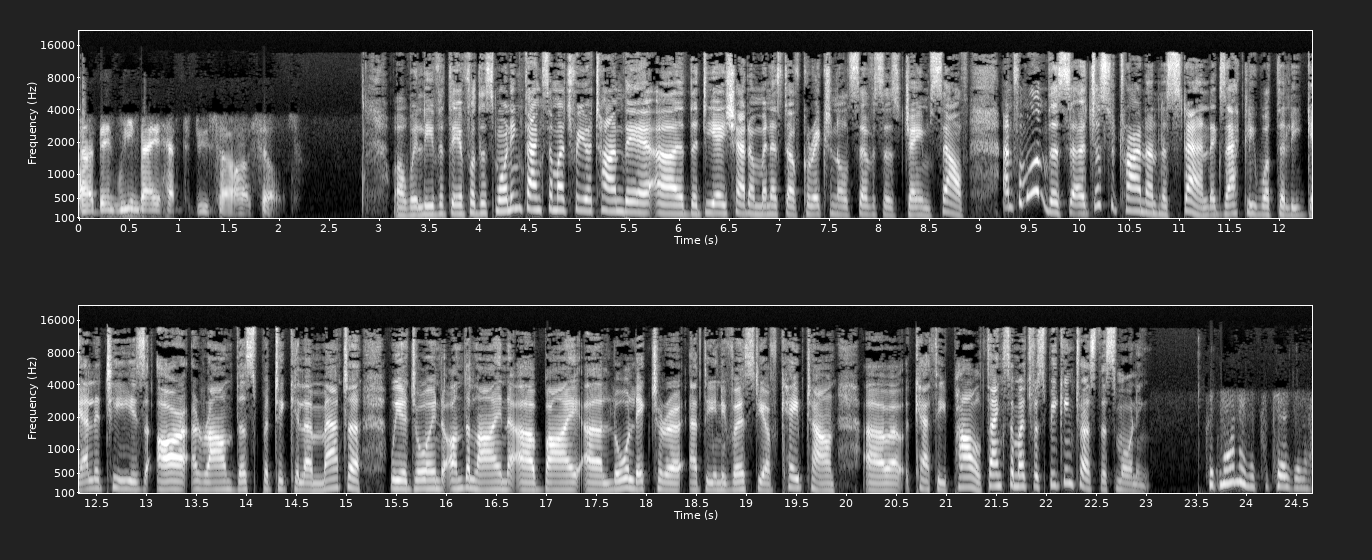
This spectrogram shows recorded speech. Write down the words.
uh, then we may have to do so ourselves. Well, we'll leave it there for this morning. Thanks so much for your time there, uh, the DA Shadow Minister of Correctional Services, James Selfe. And for more on this, uh, just to try and understand exactly what the legalities are around this particular matter, we are joined on the line uh, by a law lecturer at the University of Cape Town, uh, Kathy Powell. Thanks so much for speaking to us this morning. Good morning. It's a pleasure.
